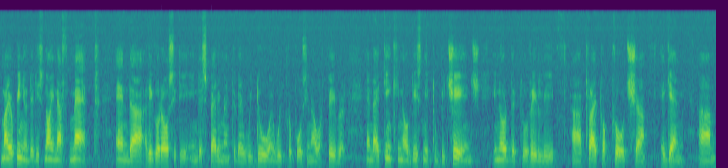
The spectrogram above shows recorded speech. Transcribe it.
In my opinion, there is not enough math and uh, rigorosity in the experiment that we do and we propose in our paper. And I think you know this needs to be changed in order to really uh, try to approach uh, again um,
